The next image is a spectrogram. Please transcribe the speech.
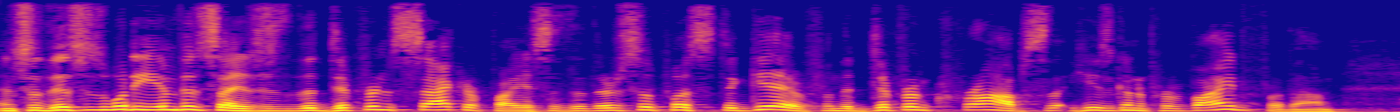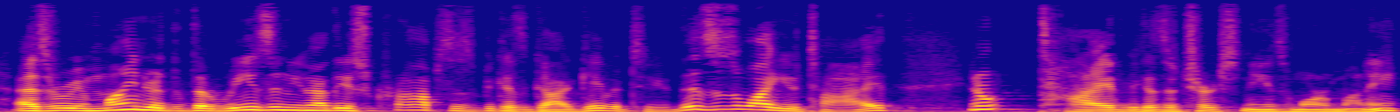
And so this is what he emphasizes the different sacrifices that they're supposed to give from the different crops that he's going to provide for them as a reminder that the reason you have these crops is because God gave it to you. This is why you tithe. You don't tithe because the church needs more money.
